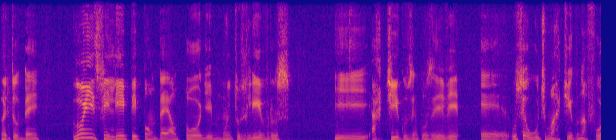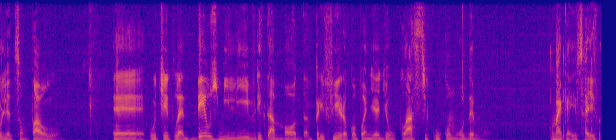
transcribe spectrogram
Muito bem. Luiz Felipe Pondé, autor de muitos livros e artigos, inclusive. E o seu último artigo na Folha de São Paulo, é, o título é Deus me livre da moda, prefiro a companhia de um clássico como o demônio. Como é que é isso aí?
